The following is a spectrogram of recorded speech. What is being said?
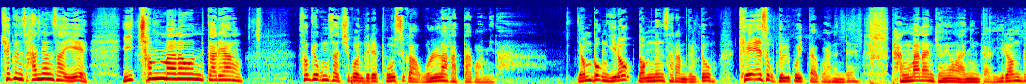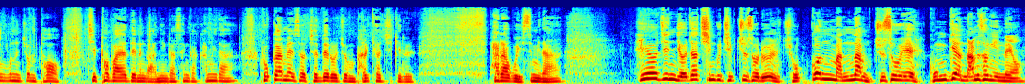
최근 4년 사이에 2천만 원 가량 석유공사 직원들의 보수가 올라갔다고 합니다. 연봉 1억 넘는 사람들도 계속 늘고 있다고 하는데 방만한 경영 아닌가 이런 부분은 좀 더 짚어봐야 되는 거 아닌가 생각합니다. 국감에서 제대로 좀 밝혀지기를 바라고 있습니다. 헤어진 여자친구 집 주소를 조건 만남 주소에 공개한 남성이 있네요.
